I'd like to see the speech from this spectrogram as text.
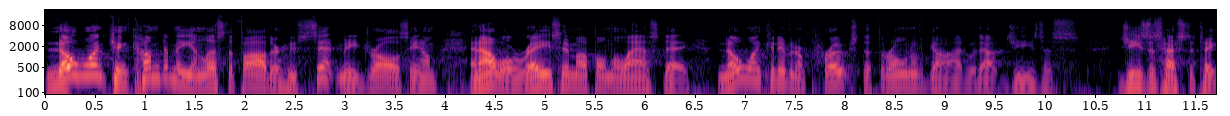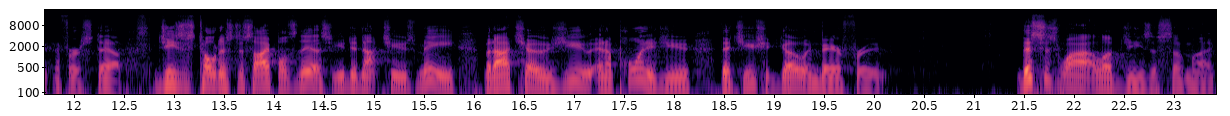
No one can come to me unless the Father who sent me draws him, and I will raise him up on the last day. No one can even approach the throne of God without Jesus. Jesus has to take the first step. Jesus told his disciples this You did not choose me, but I chose you and appointed you that you should go and bear fruit. This is why I love Jesus so much.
